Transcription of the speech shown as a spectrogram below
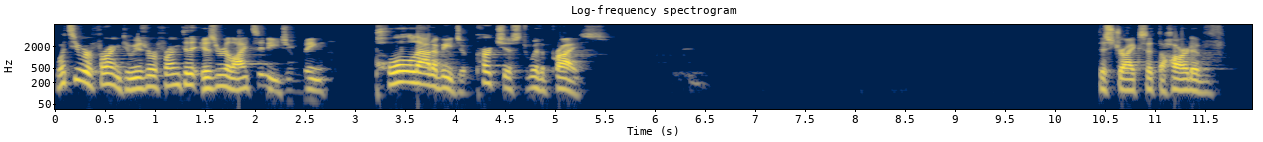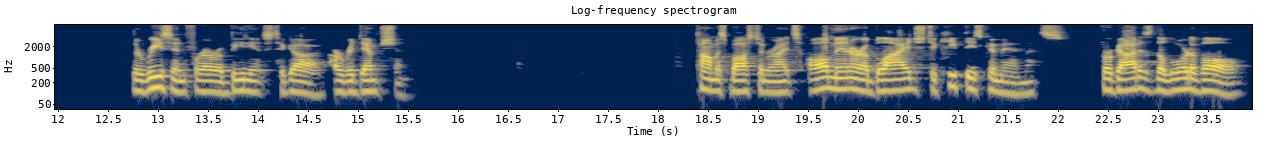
What's he referring to? He's referring to the Israelites in Egypt being pulled out of Egypt, purchased with a price. This strikes at the heart of the reason for our obedience to God, our redemption. Thomas Boston writes All men are obliged to keep these commandments, for God is the Lord of all.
